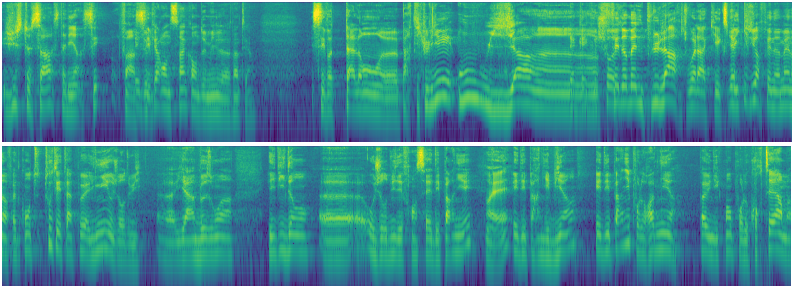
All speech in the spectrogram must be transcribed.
Juste ça, c'est-à-dire... c'est Enfin, et de 45 en 2021 c'est votre talent euh, particulier ou il y a un phénomène plus large voilà, qui explique Il y a plusieurs phénomènes en fait. Tout est un peu aligné aujourd'hui. Euh, il y a un besoin évident euh, aujourd'hui des Français d'épargner et d'épargner bien et d'épargner pour leur avenir pas uniquement pour le court terme.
